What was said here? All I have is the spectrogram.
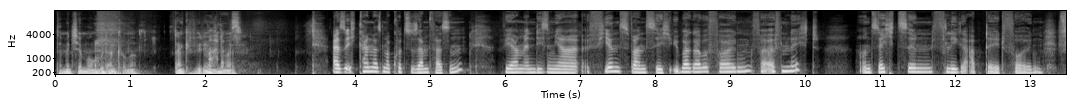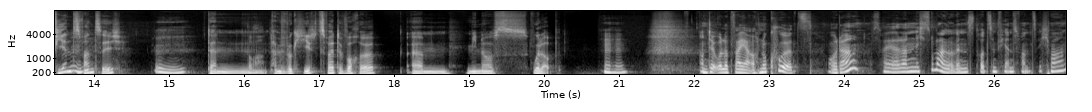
damit ich ja morgen gut ankomme. Danke für den Mach Hinweis. Das. Also ich kann das mal kurz zusammenfassen. Wir haben in diesem Jahr 24 Übergabefolgen veröffentlicht und 16 Pflege-Update-Folgen. 24? Mhm. Dann Boah. haben wir wirklich jede zweite Woche ähm, minus Urlaub. Mhm. Und der Urlaub war ja auch nur kurz, oder? Das war ja dann nicht so lange, wenn es trotzdem 24 waren.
